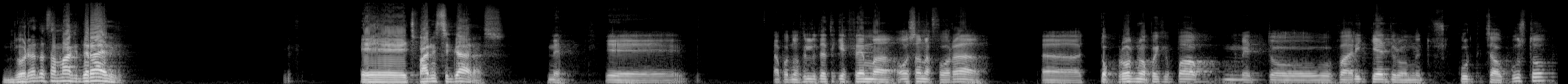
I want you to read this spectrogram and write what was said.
Μπορεί να ήταν στα Mac Drive. Ε, Τσφάνης Τσιγκάρας. ναι. Ε, από τον φίλο τέθηκε θέμα όσον αφορά ε, το πρόβλημα που έχει ο ΠΑΟΚ με το βαρύ κέντρο με τους Κούρτιτς Αουγκούστο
